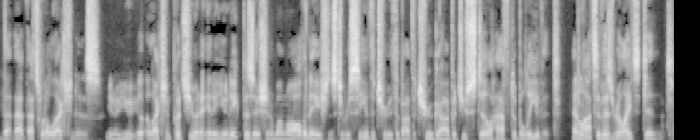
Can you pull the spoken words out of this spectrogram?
that, that that's what election is. You know, you, election puts you in a, in a unique position among all the nations to receive the truth about the true God, but you still have to believe it. And lots of Israelites didn't.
